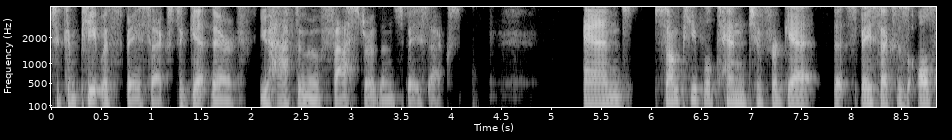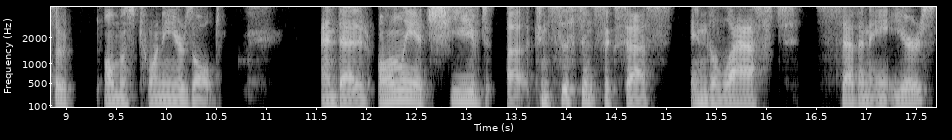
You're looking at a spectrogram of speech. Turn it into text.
to compete with SpaceX, to get there, you have to move faster than SpaceX. And some people tend to forget that SpaceX is also almost 20 years old and that it only achieved uh, consistent success in the last seven, eight years,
